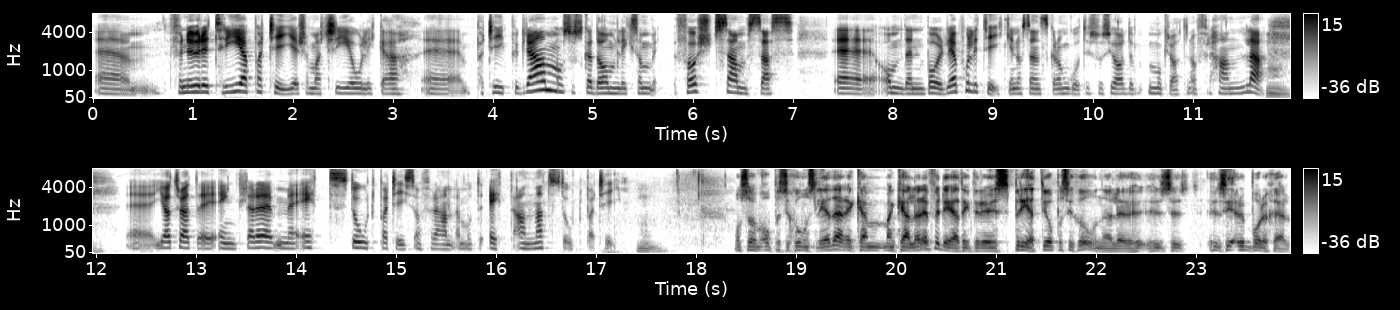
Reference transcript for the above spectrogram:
Mm. Um, för nu är det tre partier som har tre olika uh, partiprogram och så ska de liksom först samsas eh, om den borgerliga politiken och sen ska de gå till Socialdemokraterna och förhandla. Mm. Eh, jag tror att det är enklare med ett stort parti som förhandlar mot ett annat stort parti. Mm. Och som oppositionsledare, kan man kalla det för det? Jag tänkte det är en spretig opposition, eller hur, hur, hur ser du på dig själv?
